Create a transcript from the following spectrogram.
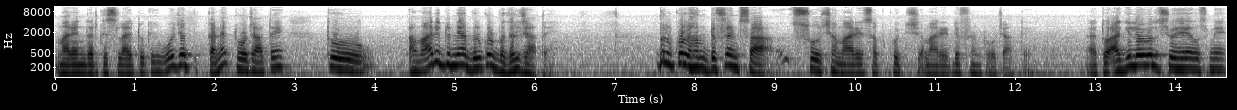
हमारे अंदर की सलाहितों की वो जब कनेक्ट हो जाते हैं तो हमारी दुनिया बिल्कुल बदल जाते हैं। बिल्कुल हम डिफरेंट सा सोच हमारे सब कुछ हमारे डिफरेंट हो जाते हैं। तो आगे लेवल्स जो है उसमें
